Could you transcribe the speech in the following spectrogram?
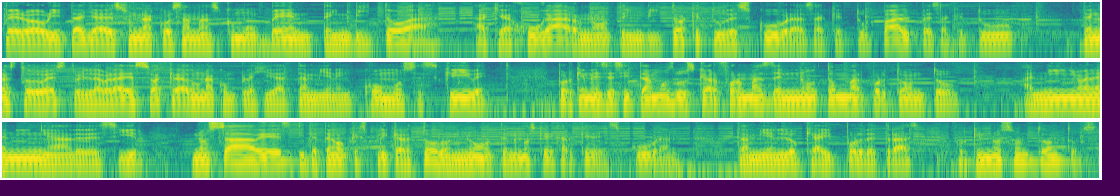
Pero ahorita ya es una cosa más como, ven, te invito a, a que a jugar, ¿no? Te invito a que tú descubras, a que tú palpes, a que tú tengas todo esto. Y la verdad eso ha creado una complejidad también en cómo se escribe, porque necesitamos buscar formas de no tomar por tonto al niño, a la niña, de decir, no sabes y te tengo que explicar todo. No, tenemos que dejar que descubran también lo que hay por detrás, porque no son tontos.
